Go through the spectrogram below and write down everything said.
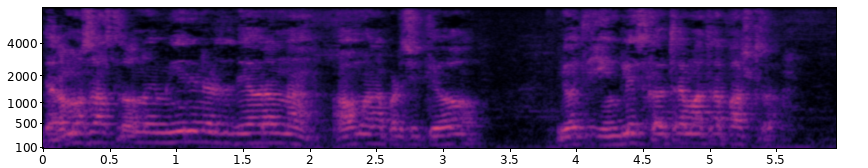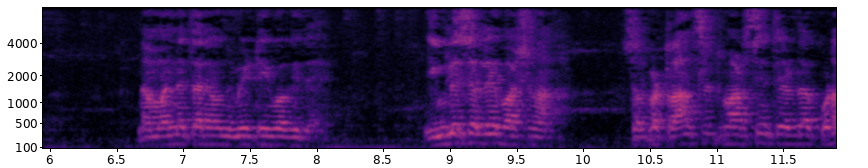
ಧರ್ಮಶಾಸ್ತ್ರವನ್ನು ಮೀರಿ ನಡೆದ ದೇವರನ್ನ ಅವಮಾನ ಪಡಿಸುತ್ತೀಯೋ ಇವತ್ತು ಇಂಗ್ಲಿಷ್ ಕಲ್ತ್ರೆ ಮಾತ್ರ ಪಾಸ್ಟರ್. ನಮ್ಮ ಮೊನ್ನೆ ತಾನೇ ಒಂದು ಮೀಟಿಂಗ್ ಹೋಗಿದೆ. ಇಂಗ್ಲೀಷಲ್ಲೇ ಭಾಷಣ. ಸ್ವಲ್ಪ ಟ್ರಾನ್ಸ್ಲೇಟ್ ಮಾಡಿಸಿ ಅಂತ ಹೇಳಿದಾಗ ಕೂಡ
